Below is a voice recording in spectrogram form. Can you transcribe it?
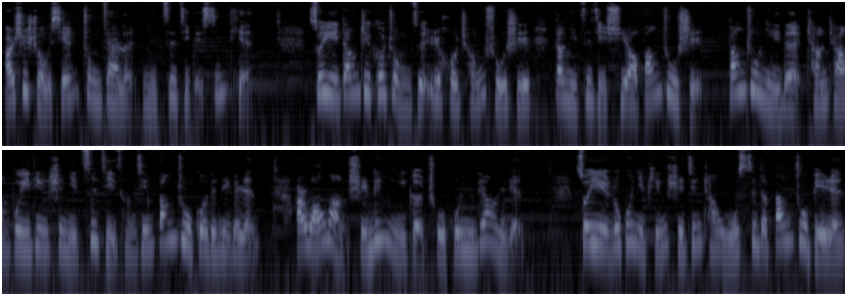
而是首先种在了你自己的心田。所以，当这颗种子日后成熟时，当你自己需要帮助时，帮助你的常常不一定是你自己曾经帮助过的那个人，而往往是另一个出乎预料的人。所以，如果你平时经常无私地帮助别人，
